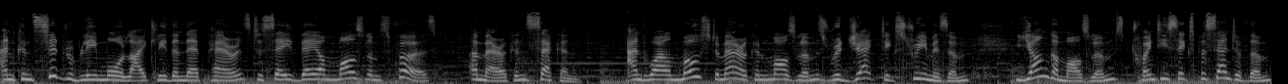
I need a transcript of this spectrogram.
and considerably more likely than their parents to say they are Muslims first, Americans second. And while most American Muslims reject extremism, younger Muslims, 26% of them,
